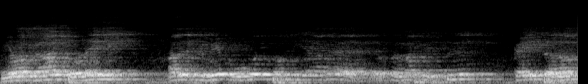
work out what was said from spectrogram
முழங்கால் தொடை அதற்கு மேல் ஒவ்வொரு பகுதியாக விமர்சித்து கைத்தளம்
